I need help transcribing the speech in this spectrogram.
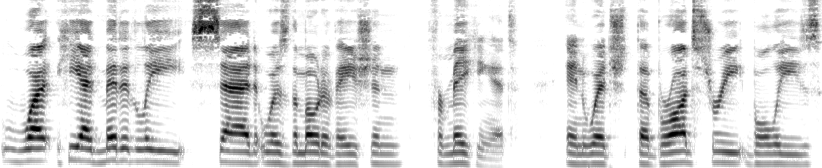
what he admittedly said was the motivation for making it, in which the Broad Street bullies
